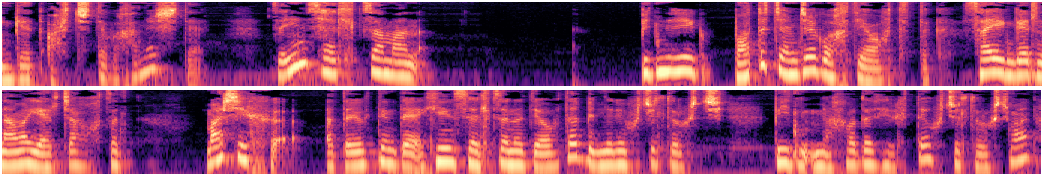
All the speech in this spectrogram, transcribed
ингээд орчдөг байна шүү дээ. За энэ солилцоо маань бид нарыг бодож амжааг байхад явагддаг. Сая ингээд намайг ярьж байгаа хугацаанд маш их одоо юу гэмдэ хийн солилцоонууд явагдаад бидний хүчил төрөгч би махбодод хэрэгтэй хүчил төрөгч маань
